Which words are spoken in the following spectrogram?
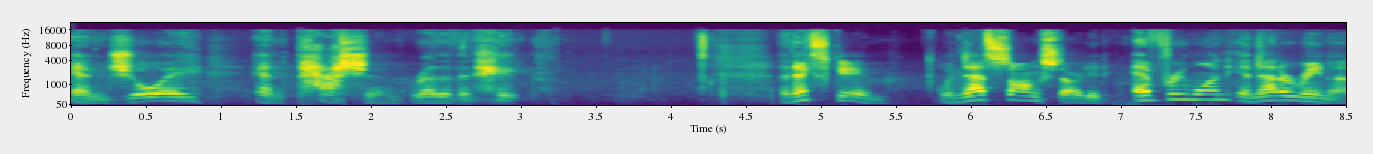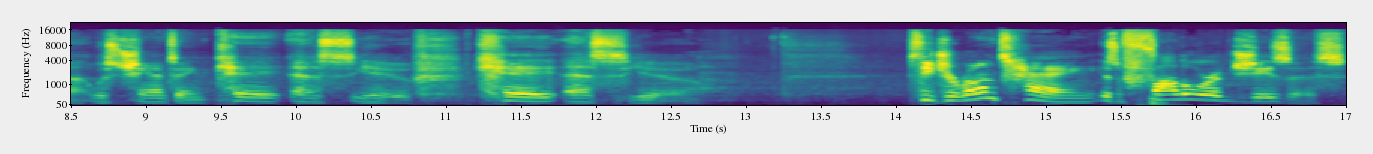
and joy and passion rather than hate. The next game, when that song started, everyone in that arena was chanting KSU, KSU. See, Jerome Tang is a follower of Jesus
